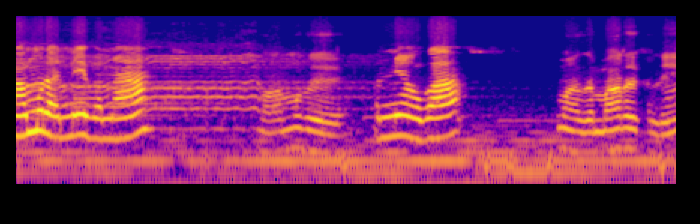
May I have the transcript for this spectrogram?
আমরা নেবা না মামুরে নেওগা মাঝে মারে খালি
